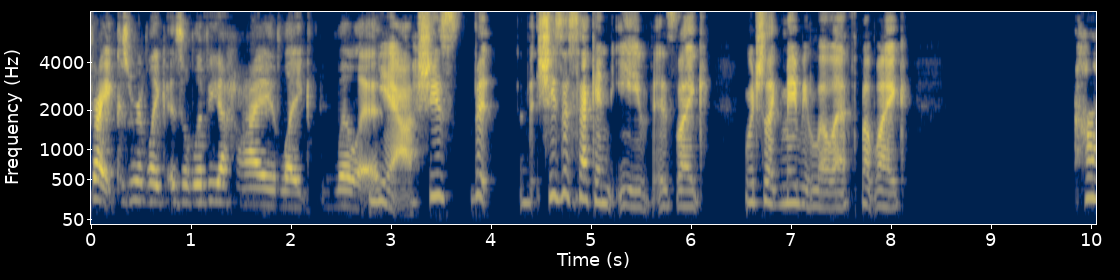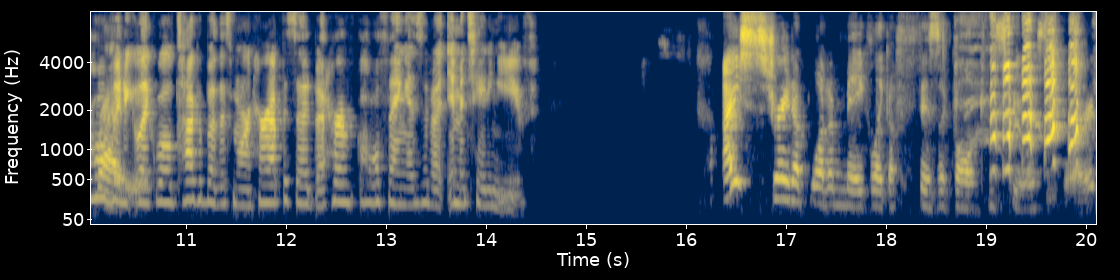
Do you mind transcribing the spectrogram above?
right, because we are like, is Olivia Hye like Lilith? Yeah, she's but she's a second Eve is like which like maybe Lilith, but like her whole video like we'll talk about this more in her episode, but her whole thing is about imitating Eve. I straight up want to make like a physical conspiracy board.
